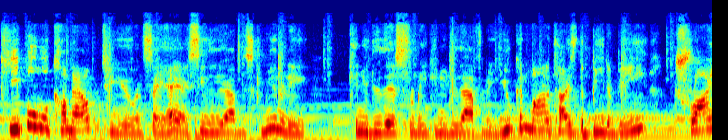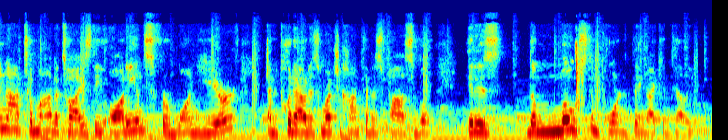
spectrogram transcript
People will come out to you and say, Hey, I see that you have this community can you do this for me? Can you do that for me? You can monetize the B2B. Try not to monetize the audience for one year and put out as much content as possible. It is the most important thing I can tell you.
